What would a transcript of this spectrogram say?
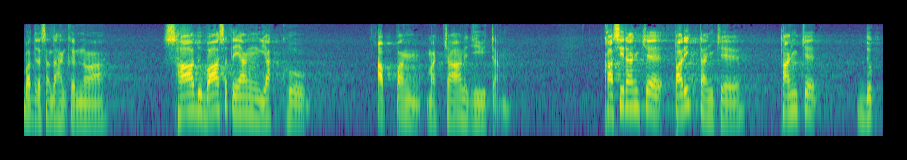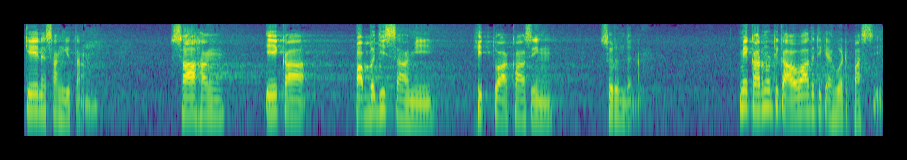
බද්‍ර සඳහන් කරනවා සාදු භාසතයන් යක් හෝ අප්පං මච්චාන ජීවිතන්. කසිරංච පරිත්තංච තංච දුක්කේන සංයුතන්. සාහං ඒකා පබ්බජිස්සාමී හිත්වාකාසින් සුරුන්දන. මේ කරුණු ටික අවවාද ටික ඇහුවට පස්සේ.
